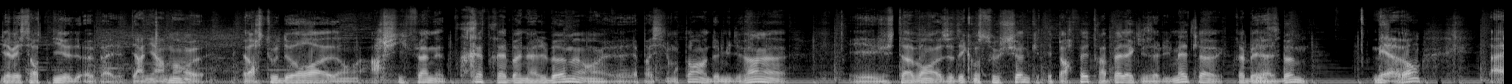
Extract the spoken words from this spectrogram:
il avait sorti euh, euh, bah, dernièrement Earth to Dora dans Archie Fan, très très bon album, il n'y a pas si longtemps, en 2020. là. Et juste avant The Deconstruction, qui était parfait, tu te rappelles, avec les allumettes, là, très bel album. Mais avant, bah,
